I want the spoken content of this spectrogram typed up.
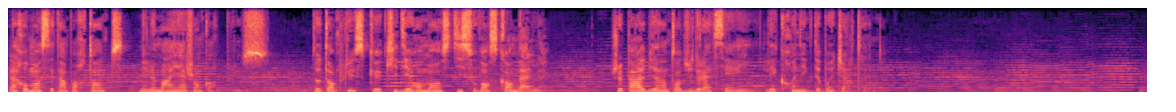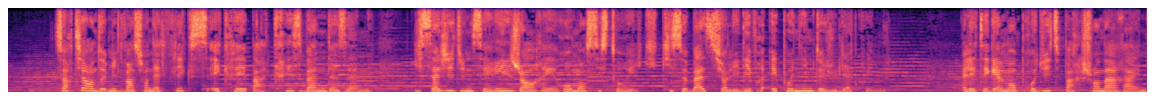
La romance est importante, mais le mariage encore plus. D'autant plus que qui dit romance dit souvent scandale. Je parle bien entendu de la série Les Chroniques de Bridgerton. Sortie en 2020 sur Netflix et créée par Chris Van Duzen, il s'agit d'une série genrée romance historique qui se base sur les livres éponymes de Julia Quinn. Elle est également produite par Shonda Rhimes,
